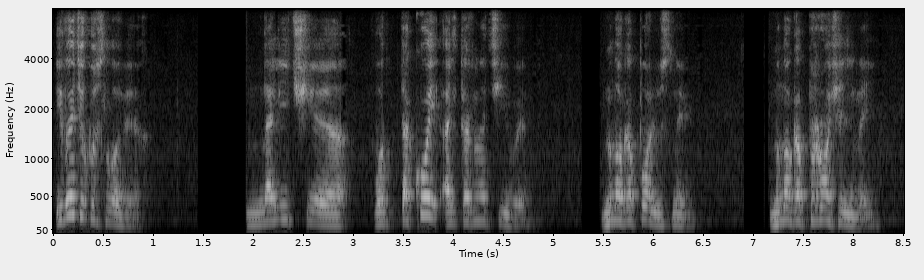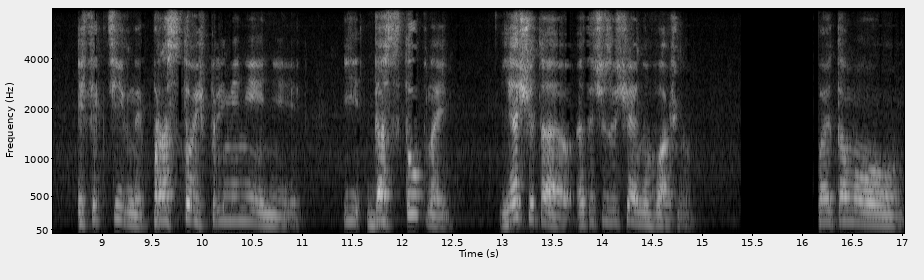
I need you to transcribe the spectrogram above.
И в этих условиях наличие вот такой альтернативы, многополюсной, многопрофильной, эффективной, простой в применении и доступной, я считаю, это чрезвычайно важно. Поэтому,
